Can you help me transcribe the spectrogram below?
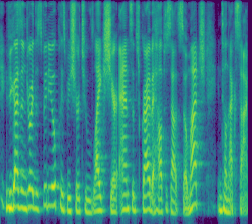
If you guys enjoyed this video, please be sure to like, share, and subscribe. It helps us out so much. Until next time.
